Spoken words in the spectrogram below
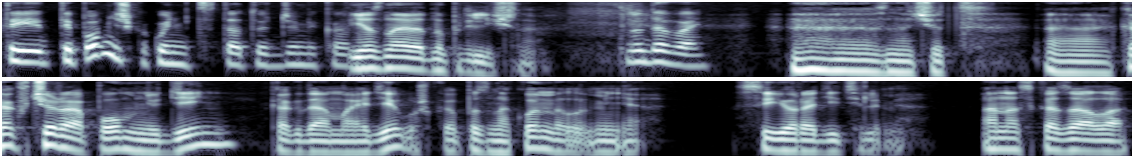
Ты, ты помнишь какую-нибудь цитату из Джимми Карра? Я знаю одну приличную. Ну, давай. Э, Значит, э, как вчера помню день, когда моя девушка познакомила меня с ее родителями. Она сказала,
